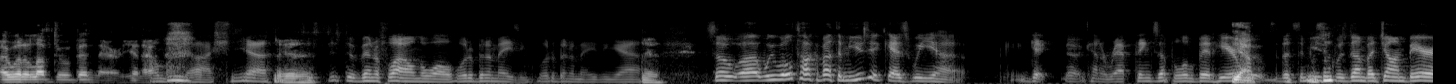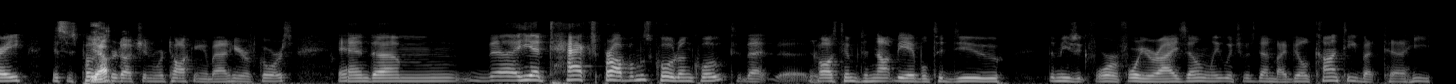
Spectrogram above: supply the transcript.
I would have loved to have been there. You know. Oh my gosh, yeah. yeah. Just, just to have been a fly on the wall would have been amazing. Would have been amazing. Yeah. Yeah. So uh, we will talk about the music as we uh, get uh, kind of wrap things up a little bit here. Yeah. That the music was done by John Barry. This is post production yep. we're talking about here, of course. And um, the, he had tax problems, quote unquote, that uh, caused him to not be able to do the music for For Your Eyes Only, which was done by Bill Conti, but uh, he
